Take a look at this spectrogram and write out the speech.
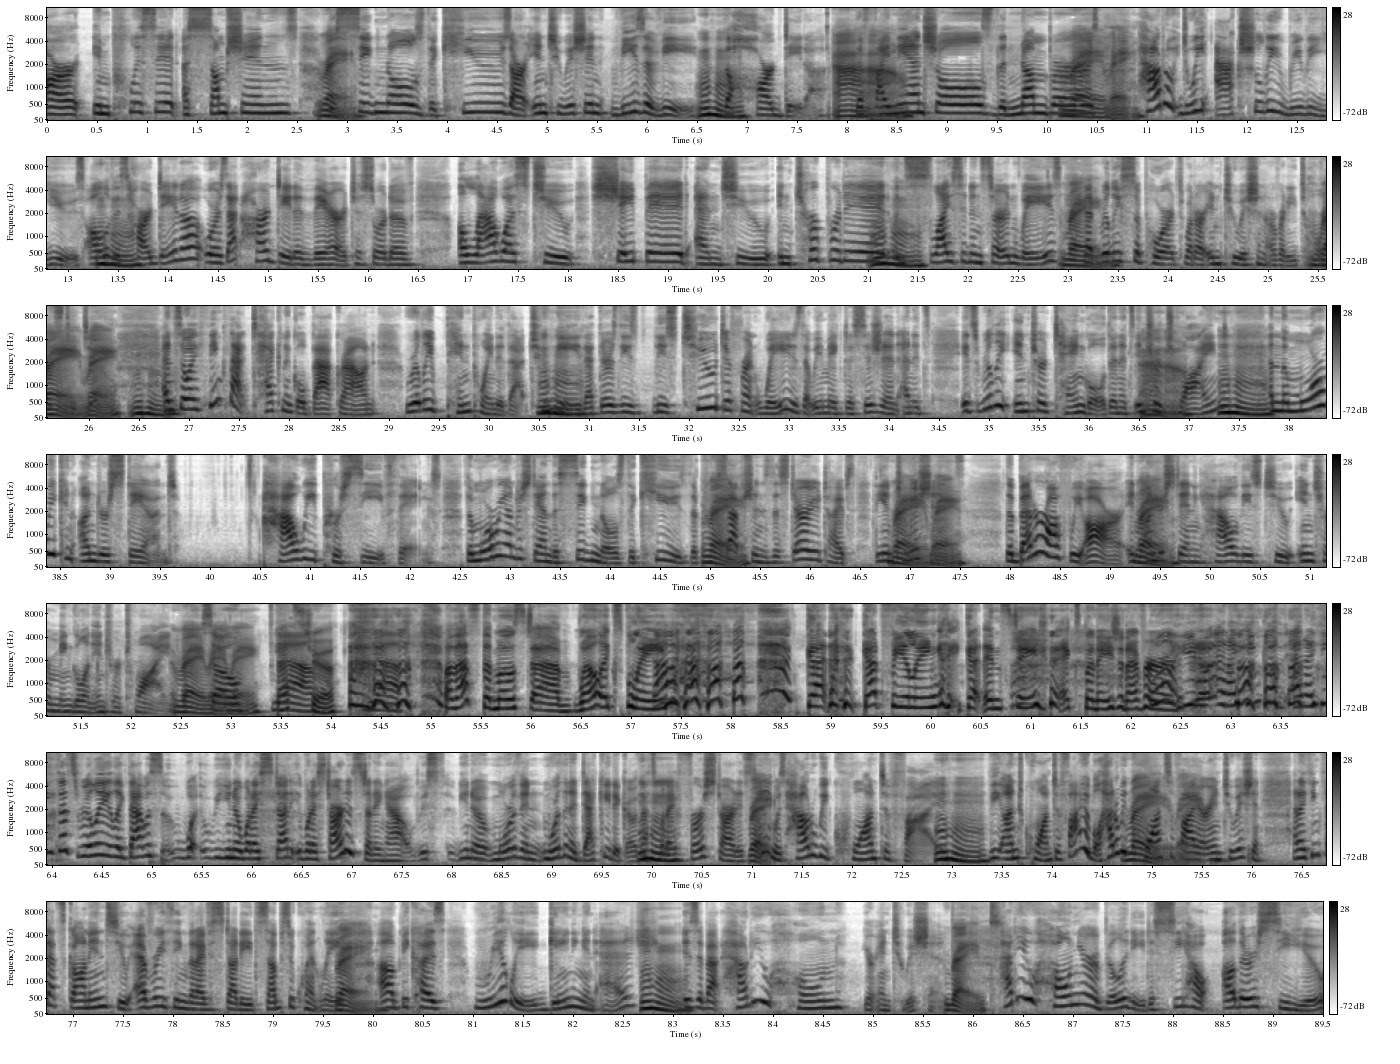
our implicit assumptions, Right. the signals, the cues, our intuition vis-a-vis the hard data, the financials, the numbers. Right, right. How do do we actually really use all of this Mm-hmm. hard data, or is that hard data there to sort of allow us to shape it and to interpret it and slice it in certain ways that Mm-hmm. Really supports what our intuition already told us Right, to do? right. Mm-hmm. And so I think that technical background really pinpointed that to Mm-hmm. me that there's these these two different ways that we make decision and it's it's really intertangled and Ah. it's intertwined. Mm-hmm. And the more we can understand how we perceive things, the more we understand the signals, the cues, the Right. perceptions, the stereotypes, the Right, intuitions, right. The better off we are in Right. understanding how these two intermingle and intertwine. Right, so, right, right. That's yeah. true. Yeah. well, that's the most um, well explained gut gut feeling, gut instinct explanation I've heard. Well, you know, and I think, and I think that's really like that was what you know what I studied, what I started studying out was you know more than more than a decade ago. That's what I first started studying Mm-hmm. Right. Mm-hmm. was how do we quantify the unquantifiable? How do we Right, quantify our intuition? And I think that's gone into everything that I've studied subsequently, Right. uh, because really gaining an edge is about how do you hone your intuition, Mm-hmm. Right. how do you hone your ability to see how others see you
